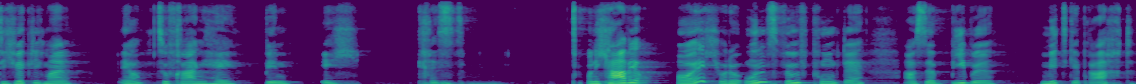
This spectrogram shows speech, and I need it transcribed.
dich wirklich mal ja, zu fragen, hey, bin ich Christ? Und ich habe euch oder uns fünf Punkte aus der Bibel mitgebracht,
